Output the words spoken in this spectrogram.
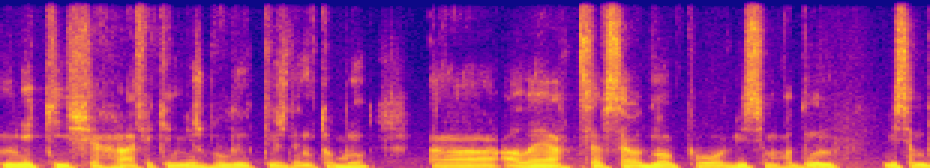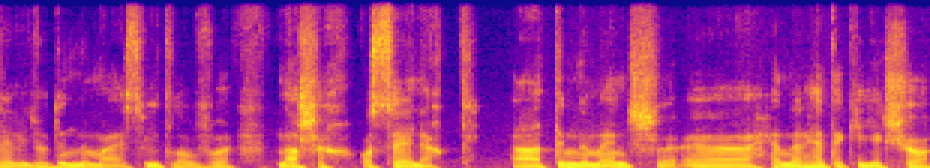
м'якіші графіки ніж були тиждень тому, е, але це все одно по 8 годин, 8-9 годин немає світла в наших оселях. А тим не менш, е, енергетики, якщо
